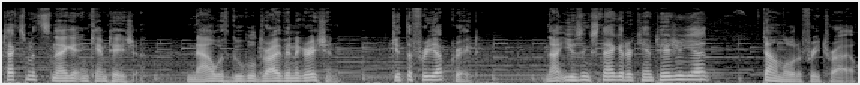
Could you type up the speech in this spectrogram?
TechSmith Snagit and Camtasia, now with Google Drive integration. Get the free upgrade. Not using Snagit or Camtasia yet? Download a free trial.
